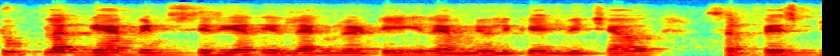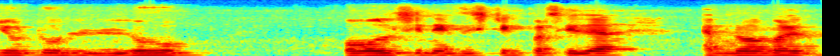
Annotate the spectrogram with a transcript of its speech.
to plug gap in serious irregularity revenue leakage which have surfaced due to loop holes in existing procedure, abnormal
